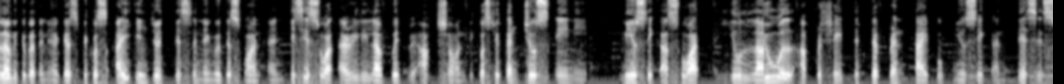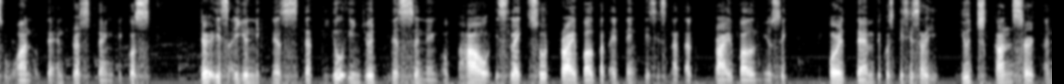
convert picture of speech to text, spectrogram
allow me to continue guys because I enjoyed listening with this one and this is what I really love with reaction because you can choose any music as what you love. You will appreciate the different type of music and this is one of the interesting because there is a uniqueness that you enjoyed listening of how it's like so tribal but I think this is not a tribal music for them because this is a huge concert and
